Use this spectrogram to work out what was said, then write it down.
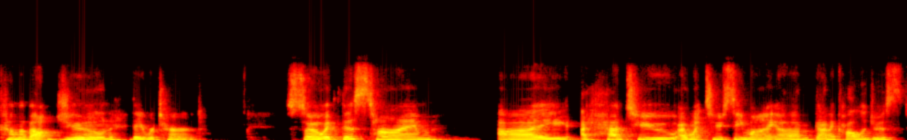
come about June, they returned. So at this time, I I had to I went to see my um, gynecologist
